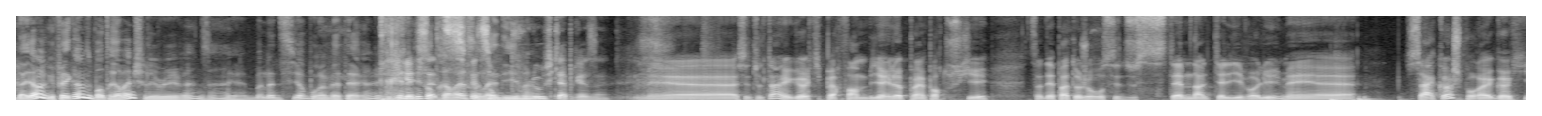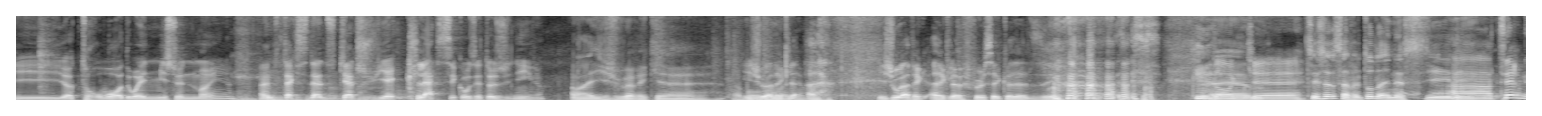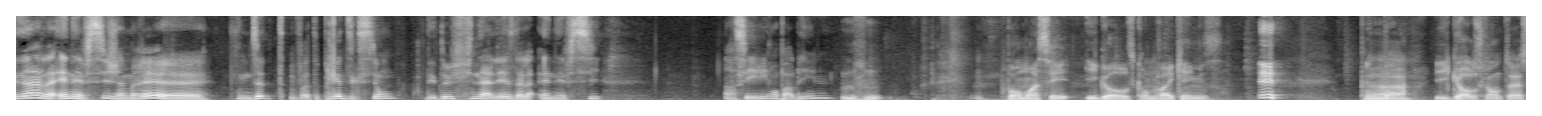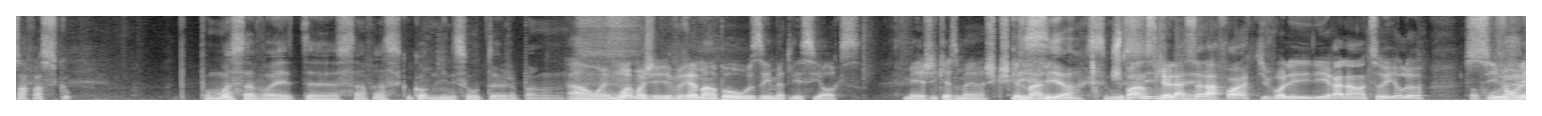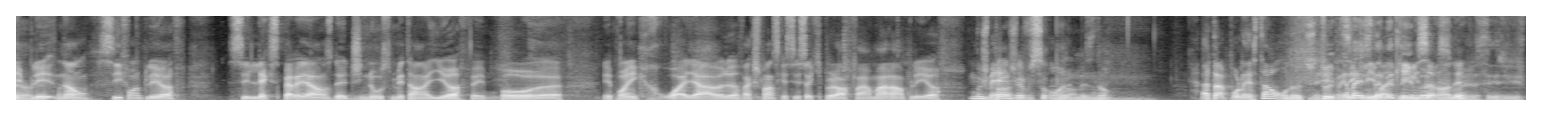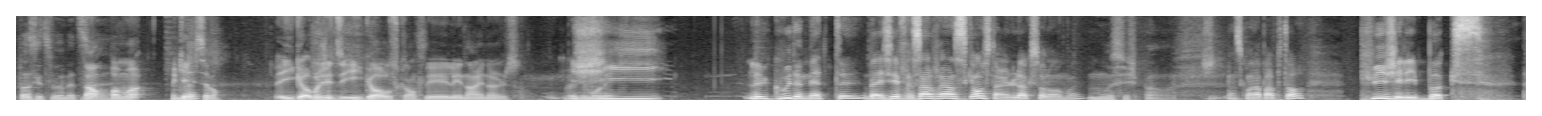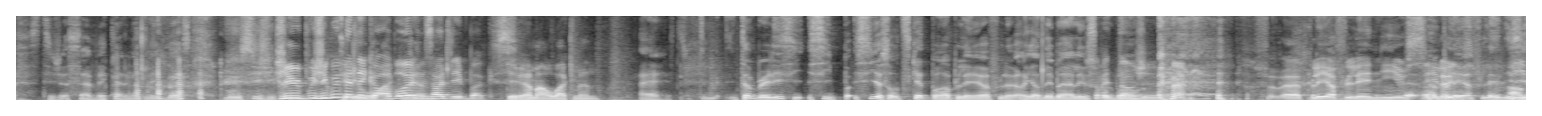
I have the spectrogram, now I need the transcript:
D'ailleurs, il fait quand même du bon travail chez les Ravens. Hein. Bonne addition pour un vétéran. J'ai bien aimé son travail sur la D. jusqu'à présent. Mais euh, c'est tout le temps un gars qui performe bien, là, peu importe tout ce qui est. Ça dépend toujours aussi du système dans lequel il évolue, mais euh, ça coche pour un gars qui a trois doigts et demi sur une main. Un petit accident du 4 juillet classique aux États-Unis. Ouais, il joue avec. euh, un Il joue, avec il joue avec, avec le feu, c'est le cas de le dire. Euh, Donc, euh, Tu sais, ça, ça fait le tour de la NFC. les- en terminant la NFC, j'aimerais. euh, vous me dites votre prédiction des deux finalistes de la NFC en série, on parle bien. là? Mhm. Pour moi, c'est Eagles contre Vikings. Pour le Ah, bon. Eagles contre euh, San Francisco. Pour moi, ça va être euh, San Francisco contre Minnesota, je pense. Ah ouais, moi, moi j'ai vraiment pas osé mettre les Seahawks. Mais j'ai quasiment. Je suis Les quasiment allé. Seahawks, moi Je pense aussi, que la seule affaire qui va les, les ralentir, là, s'ils font les jeunes, play... enfin. Non, s'ils font les playoffs, c'est l'expérience de Gino Smith en IOF est pas, euh, est pas incroyable. Là. Fait que je pense que c'est ça qui peut leur faire mal en playoff. Moi, je Mais- pense que je vais vous Ouais, surprendre. moi. donc. Attends, pour l'instant, on a tout dit vraiment que hésité les à mettre les Vikings se Bucks, rendaient. moi, je, sais, je je pense que tu vas mettre ça. Non, pas moi. Ok, c'est bon. Eagle- moi j'ai dit Eagles contre les, les Niners. J'ai le goût de mettre. Ben, c'est San Francisco, c'est un lock selon moi. Moi aussi, je pense. Je pense qu'on en parle plus tard. Puis j'ai les Bucks. C'était- Je savais qu'elle allait mettre les box. Moi aussi, j'ai J'ai eu cru. j'ai goût de T'es mettre les Cowboys, mais ça va être les Bucks. T'es vraiment whack, man. Hey, Tom Brady, s'il si, s'il a son ticket pour un playoff, là, regarde-les bien aller. Ça va être dangereux. Euh, Playoff Lenny aussi. Un là, playoff, Lenny, En c'est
